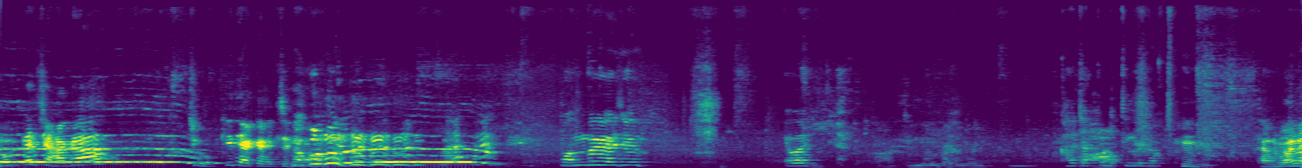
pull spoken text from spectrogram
মুখটা চাগা চুপকি না বন্ধ হয়ে গেছে এবার মানে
